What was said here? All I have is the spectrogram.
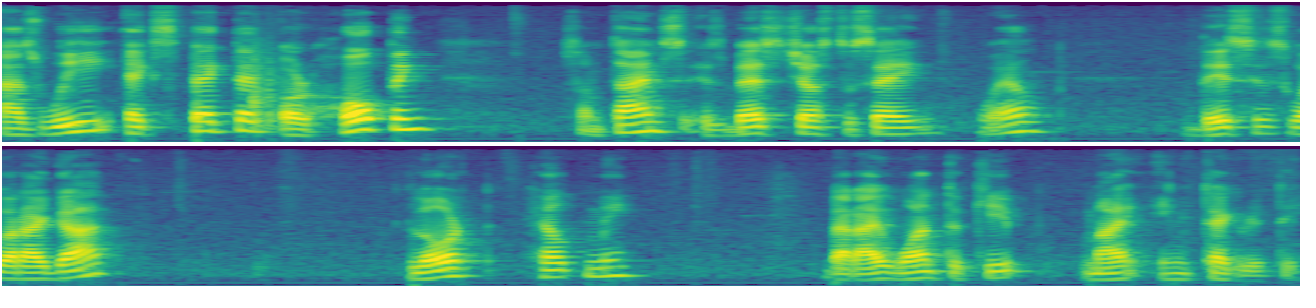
as we expected or hoping, sometimes it's best just to say, well, this is what I got. Lord, help me, but I want to keep my integrity.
